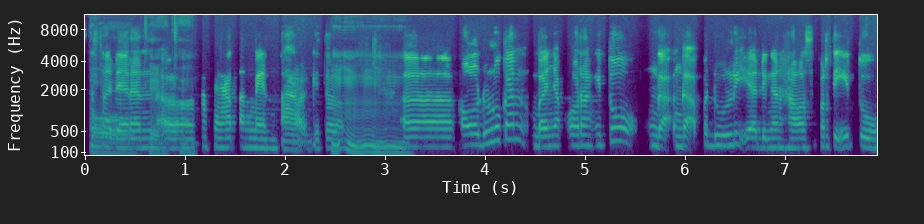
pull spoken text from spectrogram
Oh, kesadaran oke, eh, kesehatan mental gitu loh. Hmm. Eh, kalau dulu kan banyak orang itu nggak nggak peduli ya dengan hal seperti itu.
